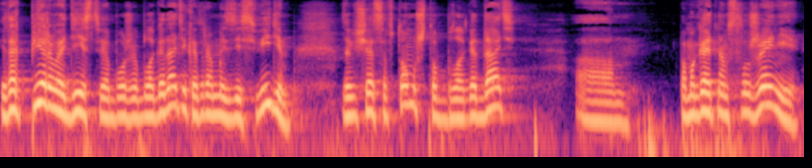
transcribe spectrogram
Итак, первое действие Божьей благодати, которое мы здесь видим, заключается в том, что благодать э, помогает нам в служении,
